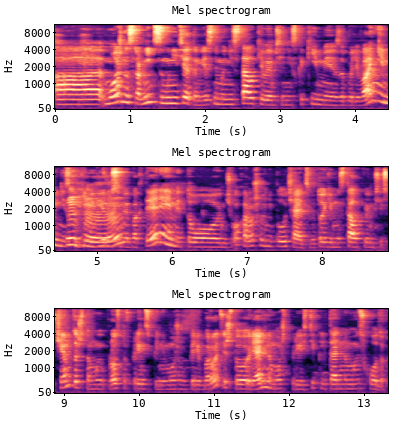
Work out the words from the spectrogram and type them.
А, можно сравнить с иммунитетом. Если мы не сталкиваемся ни с какими заболеваниями, ни с какими uh-huh. вирусами, бактериями, то ничего хорошего не получается. В итоге мы сталкиваемся с чем-то, что мы просто, в принципе, не можем перебороть, и что реально может привести к летальному исходу.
